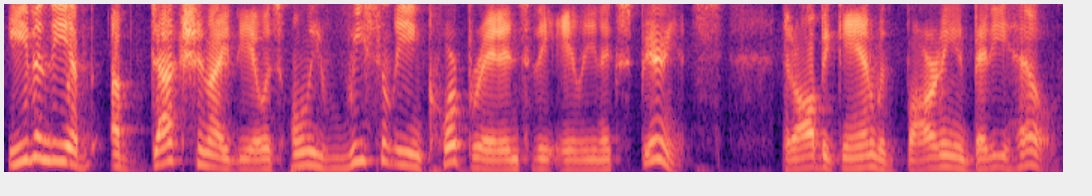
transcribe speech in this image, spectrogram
Even the ab- abduction idea was only recently incorporated into the alien experience. It all began with Barney and Betty Hill.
